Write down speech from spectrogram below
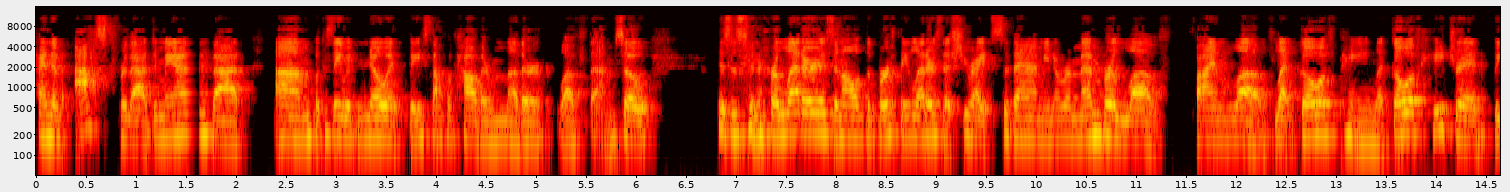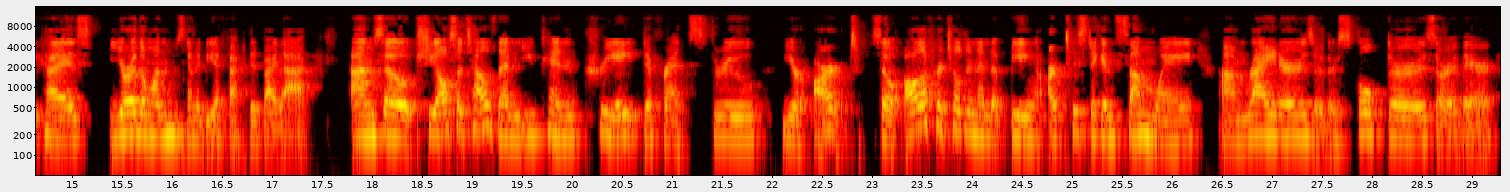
kind of ask for that, demand that, um, because they would know it based off of how their mother loved them. So this is in her letters and all of the birthday letters that she writes to them. You know, remember love, find love, let go of pain, let go of hatred because you're the one who's going to be affected by that. Um, so she also tells them you can create difference through your art. So all of her children end up being artistic in some way, um, writers or they're sculptors or they're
